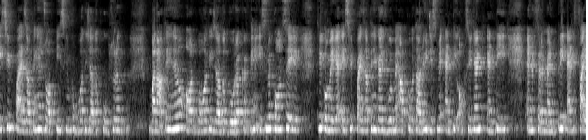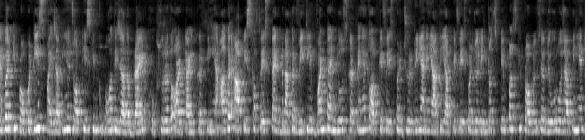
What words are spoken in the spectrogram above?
एसिड पाए जाते हैं, जो आपकी स्किन को बहुत ही ज़्यादा खूबसूरत बनाते हैं और बहुत ही ज़्यादा गोरा करते हैं। इसमें कौन से थ्री ओमेगा एसिड पाए जाते हैं गाइज़ वो मैं आपको बता रही हूँ, जिसमें antioxidant anti inflammatory and fibre की प्रॉपर्टीज़ पाई जाती हैं, जो आपकी स्किन को बहुत ही ज़्यादा ब्राइट खूबसूरत और टाइट करती हैं। अगर आप इसका फेस पैक बनाकर वीकली वन टाइम यूज़ करते हैं तो आपके फेस पर झुर्रियाँ नहीं आती आपके फेस पर जो रिंकल्स पिंपल्स की प्रॉब्लम से दूर हो जाती हैं।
